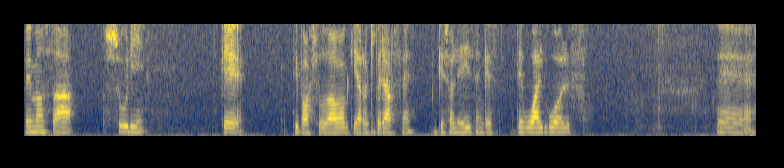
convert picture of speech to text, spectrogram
vemos a Shuri que tipo ayudó a Bucky a recuperarse que ellos le dicen que es The White Wolf eh,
